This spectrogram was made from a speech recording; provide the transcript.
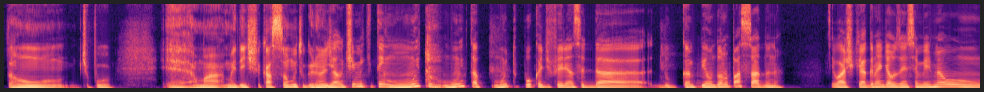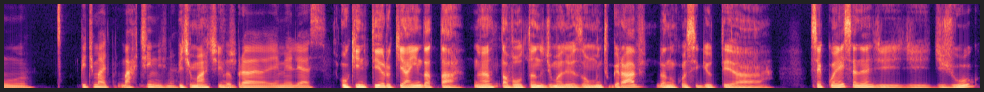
Então, tipo, é uma, uma identificação muito grande. E é um time que tem muito, muita, muito pouca diferença da, do campeão do ano passado, né? Eu acho que a grande ausência mesmo é o Pete Martinez, né? Pete Martinez. Foi pra MLS. O Quinteiro, que ainda tá, né? Tá voltando de uma lesão muito grave, ainda não conseguiu ter a sequência, né? De, de, de jogo.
